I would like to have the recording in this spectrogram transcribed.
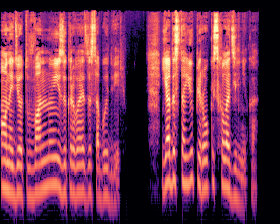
Он идет в ванную и закрывает за собой дверь. Я достаю пирог из холодильника.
